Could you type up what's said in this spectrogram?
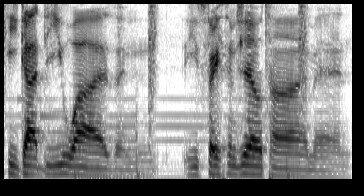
he got DUIs and he's facing jail time and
